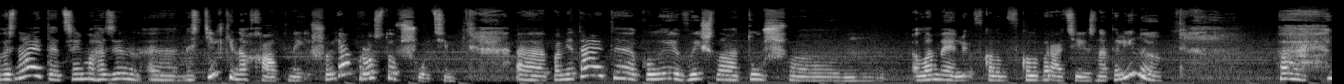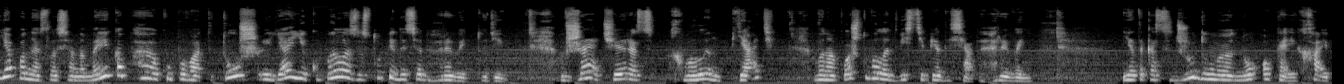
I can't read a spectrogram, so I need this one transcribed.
ви знаєте, цей магазин е, настільки нахабний, що я просто в шоці. Е, пам'ятаєте, коли вийшла туш ламель в колаборації з Наталіною? Я понеслася на мейкап е, купувати туш. Я її купила за 150 гривень тоді. Вже через хвилин 5 вона коштувала 250 гривень. Я така сиджу, думаю, ну окей, хайп,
